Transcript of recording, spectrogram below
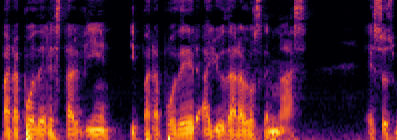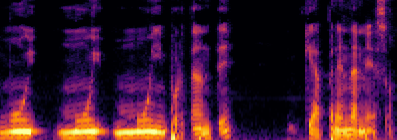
para poder estar bien y para poder ayudar a los demás. Eso es muy, muy, muy importante que aprendan eso.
